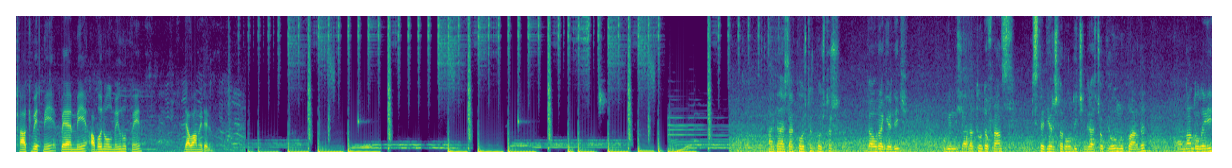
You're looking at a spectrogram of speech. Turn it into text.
takip etmeyi, beğenmeyi, abone olmayı unutmayın. Devam edelim. Arkadaşlar koştur koştur Gavur'a girdik. Bugün dışarıda Tour de France bisiklet yarışları olduğu için biraz çok yoğunluk vardı. Ondan dolayı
